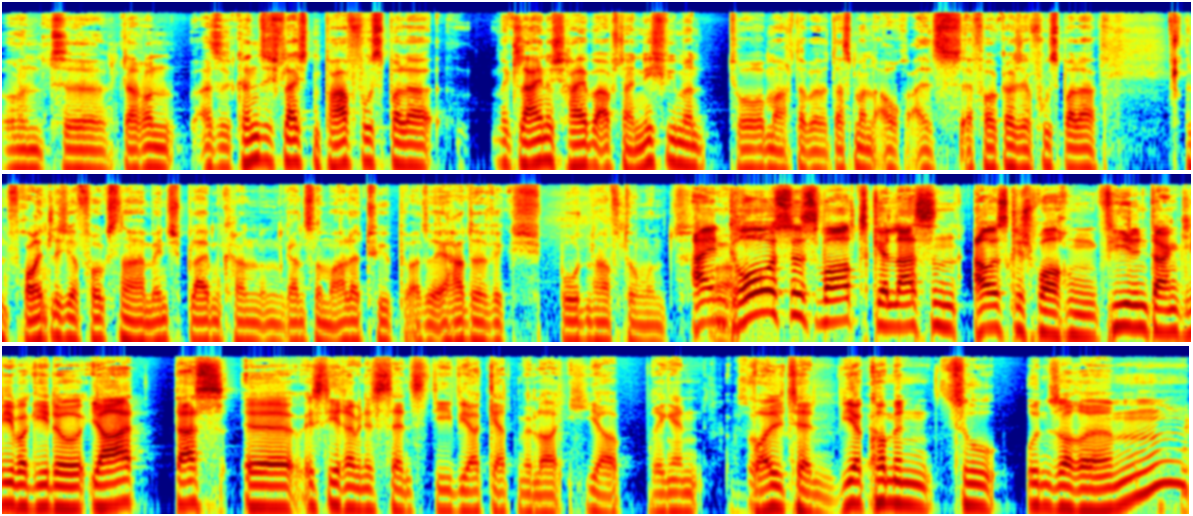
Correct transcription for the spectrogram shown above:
Und äh, daran, also können sich vielleicht ein paar Fußballer eine kleine Scheibe abschneiden, nicht wie man Tore macht, aber dass man auch als erfolgreicher Fußballer ein freundlicher, volksnaher Mensch bleiben kann, ein ganz normaler Typ. Also er hatte wirklich Bodenhaftung und Ein großes Wort gelassen, ausgesprochen. Vielen Dank, lieber Guido. Ja, das äh, ist die Reminiszenz, die wir Gerd Müller hier bringen wollten. Wir kommen zu unserem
